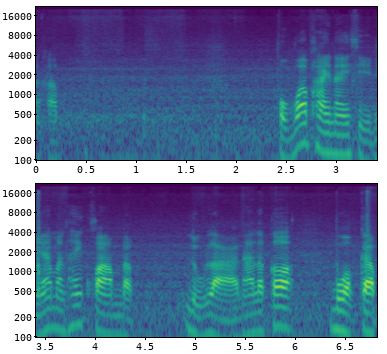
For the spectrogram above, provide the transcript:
นะครับ ผมว่าภายในสีเนี้ยมันให้ความแบบหรูหรานะ แล้วก็บวกกับ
